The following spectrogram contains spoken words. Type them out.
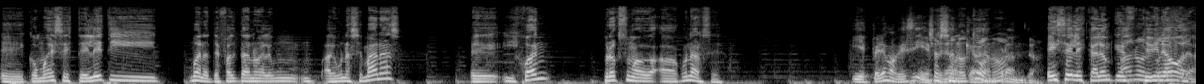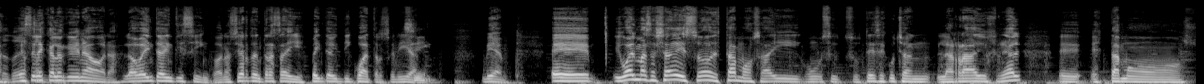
eh, como es este Leti, bueno, te faltan algún- algunas semanas. Eh, y Juan, próximo a, a vacunarse. Y esperemos que sí. Ya se esperemos que anotó, hagan ¿no? Pronto. Es el escalón que, Ah, no, que viene ahora. falta, es el falta. escalón que viene ahora. Los 2025, ¿no es cierto? Entras ahí. 2024 sería. Sí. Bien. Eh, igual más allá de eso, estamos ahí, como si, si ustedes escuchan la radio en general, eh, estamos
